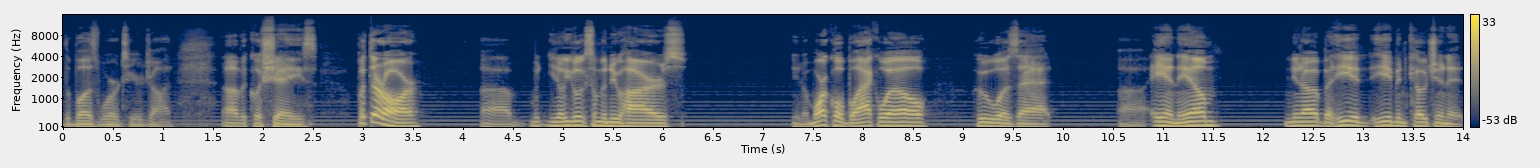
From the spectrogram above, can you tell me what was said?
the buzzwords here, John, uh, the cliches, but there are. Uh, you know, you look at some of the new hires. You know, Marco Blackwell, who was at uh, A and M, you know, but he had he had been coaching at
